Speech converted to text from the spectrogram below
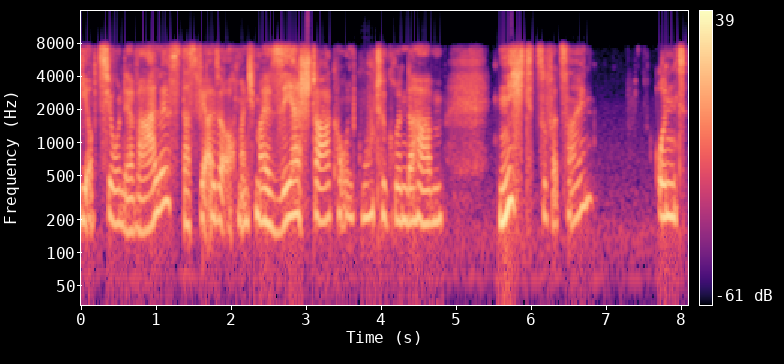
die Option der Wahl ist, dass wir also auch manchmal sehr starke und gute Gründe haben, nicht zu verzeihen, und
